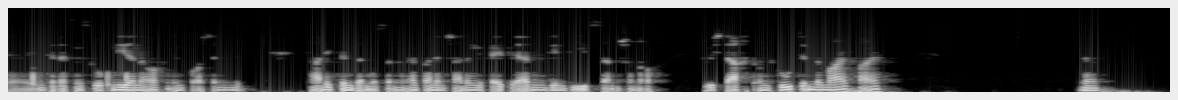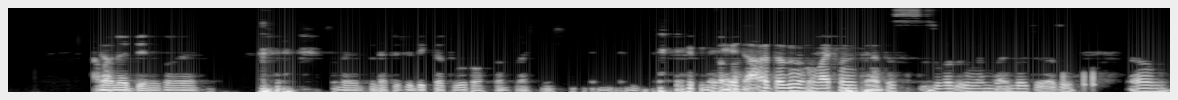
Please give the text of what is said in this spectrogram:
äh, Interessensgruppen, die dann auch in den Vorständen beteiligt sind, da muss dann halt einfach eine Entscheidung gefällt werden, den die ist dann schon auch durchdacht und gut im Normalfall. Ja. Aber ja. Eine, so, eine, so eine lettische Diktatur braucht es dann vielleicht nicht. Im, im, im nee, da, da sind wir noch weit von entfernt, dass sowas irgendwann sein sollte. Also ähm,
